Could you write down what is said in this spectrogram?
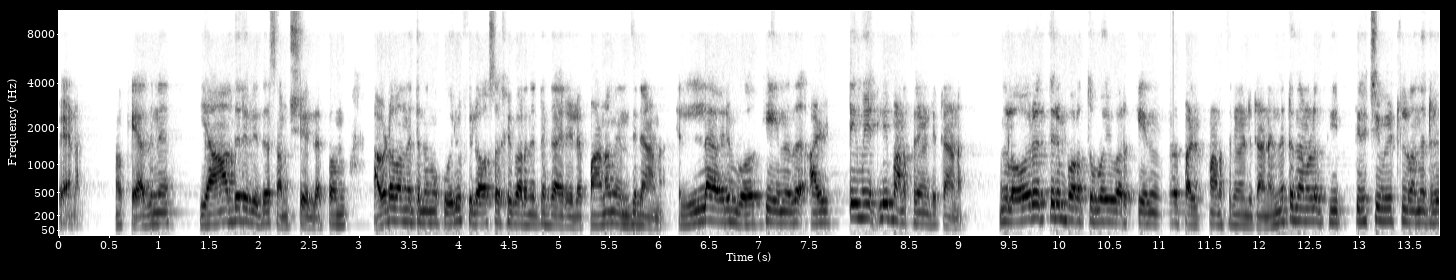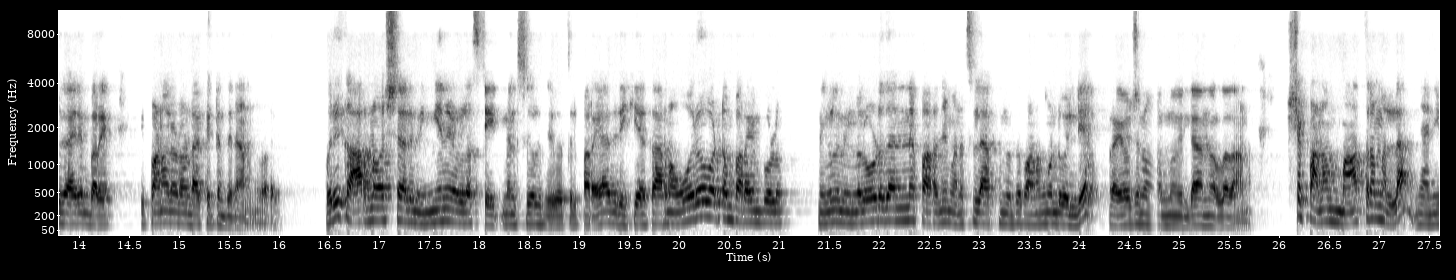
വേണം. ഓക്കെ അതിന് യാതൊരുവിധ സംശയമില്ല അപ്പം അവിടെ വന്നിട്ട് നമുക്ക് ഒരു ഫിലോസഫി പറഞ്ഞിട്ടും കാര്യമില്ല. പണം എന്തിനാണ്? എല്ലാവരും വർക്ക് ചെയ്യുന്നത് അൾട്ടിമേറ്റ്ലി പണത്തിന് വേണ്ടിയിട്ടാണ്. നിങ്ങൾ ഓരോരുത്തരും പുറത്തു പോയി വർക്ക് ചെയ്യുന്നത് പണത്തിന് വേണ്ടിയിട്ടാണ്. എന്നിട്ട് നമ്മൾ തിരിച്ച് വീട്ടിൽ വന്നിട്ട് ഒരു കാര്യം പറയും ഈ പണം അവിടെ ഉണ്ടാക്കിയിട്ട് എന്തിനാണെന്ന് പറയും? ഒരു കാരണവശാലും ഇങ്ങനെയുള്ള സ്റ്റേറ്റ്മെന്റ്സുകൾ ജീവിതത്തിൽ പറയാതിരിക്കുക. കാരണം ഓരോ വട്ടം പറയുമ്പോഴും നിങ്ങൾ നിങ്ങളോട് തന്നെ പറഞ്ഞ് മനസ്സിലാക്കുന്നത് പണം കൊണ്ട് വലിയ പ്രയോജനമൊന്നുമില്ല എന്നുള്ളതാണ്. പക്ഷെ പണം മാത്രമല്ല ഞാൻ ഈ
